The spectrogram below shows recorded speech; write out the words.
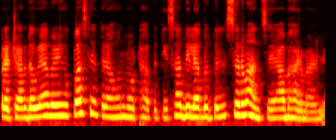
प्रचार दौऱ्यावेळी उपस्थित राहून मोठा प्रतिसाद दिल्याबद्दल सर्वांचे आभार मानले.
